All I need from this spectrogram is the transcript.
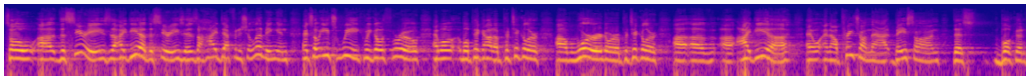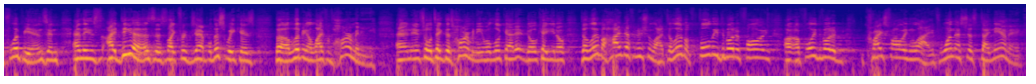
So, uh, the series, the idea of the series is a high definition living. And, and so each week we go through and we'll, we'll pick out a particular uh, word or a particular uh, uh idea, and, and I'll preach on that based on this book in Philippians. And, and these ideas is like, for example, this week is the living a life of harmony. And, and so we'll take this harmony and we'll look at it and go, okay, you know, to live a high definition life, to live a fully devoted following, a fully devoted Christ following life, one that's just dynamic,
